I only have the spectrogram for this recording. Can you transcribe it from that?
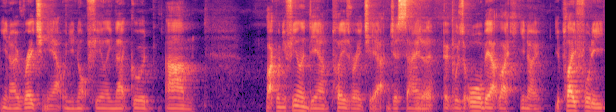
you know reaching out when you're not feeling that good. Um, like when you're feeling down, please reach out and just saying Yeah. that it was all about like you know you play footy,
